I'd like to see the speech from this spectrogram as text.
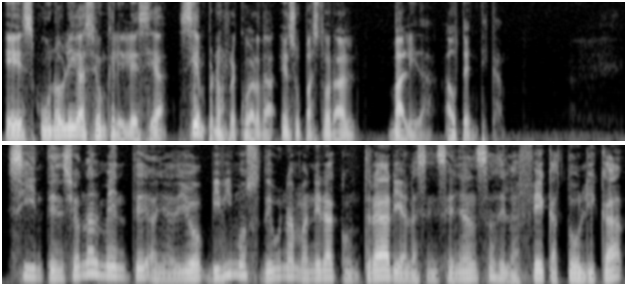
es una obligación que la Iglesia siempre nos recuerda en su pastoral válida, auténtica. Si intencionalmente, añadió, vivimos de una manera contraria a las enseñanzas de la fe católica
